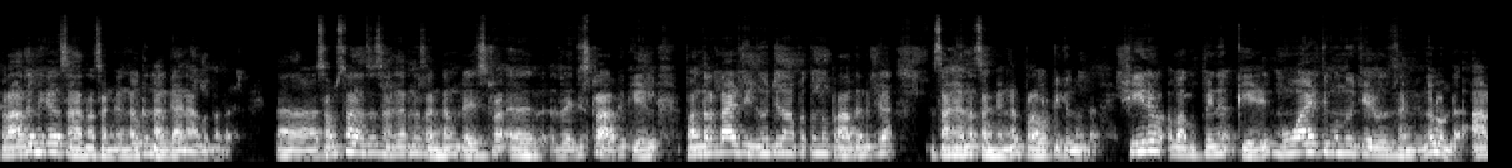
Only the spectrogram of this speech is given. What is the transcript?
പ്രാഥമിക സഹകരണ സംഘങ്ങൾക്ക് നൽകാനാകുന്നത്. സംസ്ഥാനത്ത് സഹകരണ സംഘം രജിസ്ട്രാ രജിസ്ട്രാർക്ക് കീഴിൽ പന്ത്രണ്ടായിരത്തി ഇരുന്നൂറ്റി നാൽപ്പത്തി ഒന്ന് പ്രാഥമിക സഹകരണ സംഘങ്ങൾ പ്രവർത്തിക്കുന്നുണ്ട്. ക്ഷീര വകുപ്പിന് കീഴിൽ മൂവായിരത്തി മുന്നൂറ്റി എഴുപത് സംഘങ്ങളുണ്ട്. അറ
